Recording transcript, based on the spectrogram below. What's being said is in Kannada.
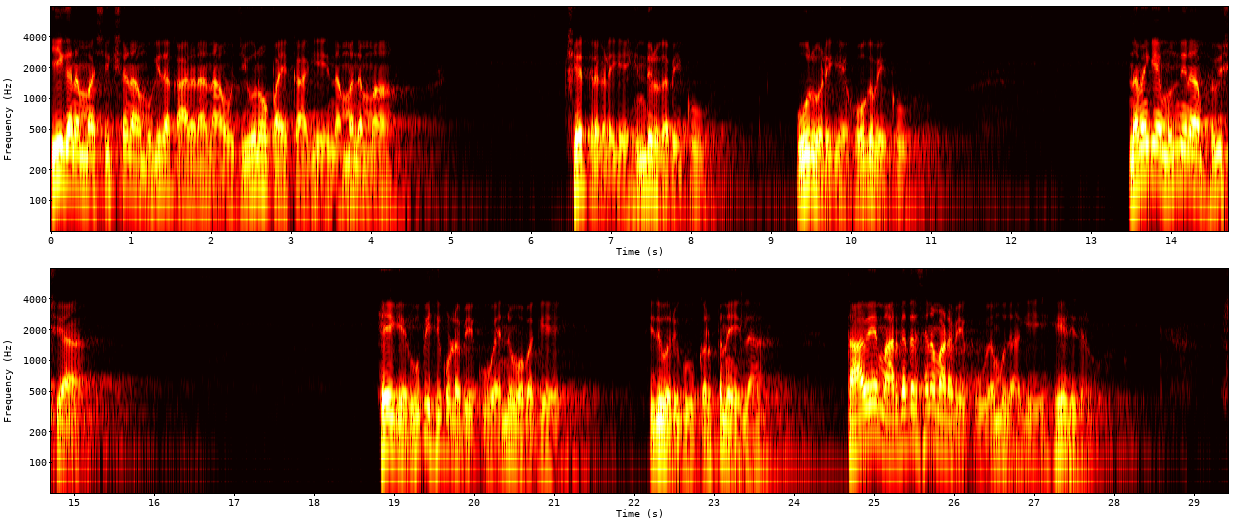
ಈಗ ನಮ್ಮ ಶಿಕ್ಷಣ ಮುಗಿದ ಕಾರಣ ನಾವು ಜೀವನೋಪಾಯಕ್ಕಾಗಿ ನಮ್ಮ ನಮ್ಮ ಕ್ಷೇತ್ರಗಳಿಗೆ ಹಿಂದಿರುಗಬೇಕು, ಊರುಗಳಿಗೆ ಹೋಗಬೇಕು. ನಮಗೆ ಮುಂದಿನ ಭವಿಷ್ಯ ಹೇಗೆ ರೂಪಿಸಿಕೊಳ್ಳಬೇಕು ಎನ್ನುವ ಬಗ್ಗೆ ಇದುವರೆಗೂ ಕಲ್ಪನೆ ಇಲ್ಲ. ತಾವೇ ಮಾರ್ಗದರ್ಶನ ಮಾಡಬೇಕು ಎಂಬುದಾಗಿ ಹೇಳಿದರು.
